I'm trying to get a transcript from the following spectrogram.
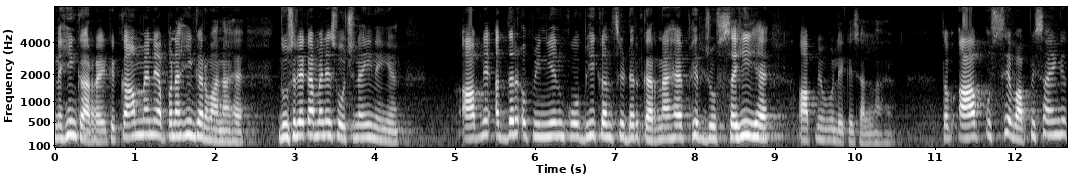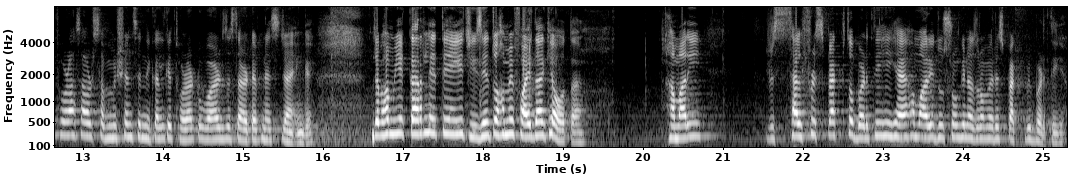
नहीं कर रहे कि काम मैंने अपना ही करवाना है दूसरे का मैंने सोचना ही नहीं है। आपने अदर ओपिनियन को भी कंसिडर करना है फिर जो सही है आपने वो लेके चलना है। तब आप उससे वापस आएँगे थोड़ा सा और सबमिशन से निकल के थोड़ा टूवर्ड्स असर्टिवनेस जाएँगे। जब हम ये कर लेते हैं ये चीज़ें तो हमें फ़ायदा क्या होता है? हमारी सेल्फ़ रिस्पेक्ट तो बढ़ती ही है, हमारी दूसरों की नज़रों में रिस्पेक्ट भी बढ़ती है।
